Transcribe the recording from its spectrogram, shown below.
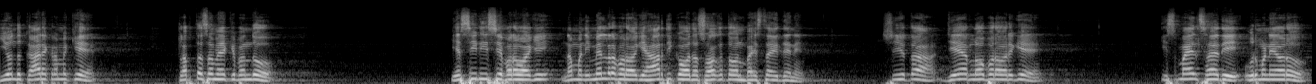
ಈ ಒಂದು ಕಾರ್ಯಕ್ರಮಕ್ಕೆ ಕ್ಲಪ್ತ ಸಮಯಕ್ಕೆ ಬಂದು ಎಸ್ ಸಿ ಡಿ ಸಿಯ ಪರವಾಗಿ, ನಮ್ಮ ನಿಮ್ಮೆಲ್ಲರ ಪರವಾಗಿ ಹಾರ್ದಿಕವಾದ ಸ್ವಾಗತವನ್ನು ಬಯಸ್ತಾ ಇದ್ದೇನೆ. ಶ್ರೀಯುತ ಜೆ ಆರ್ ಲೋಬರ್ ಅವರಿಗೆ ಇಸ್ಮಾಯಿಲ್ ಸಹದಿ ಉರ್ಮಣೆಯವರು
